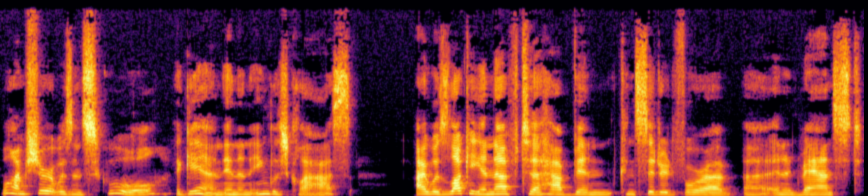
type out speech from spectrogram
Well, I'm sure it was in school, again, in an English class. I was lucky enough to have been considered for a, uh, an advanced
